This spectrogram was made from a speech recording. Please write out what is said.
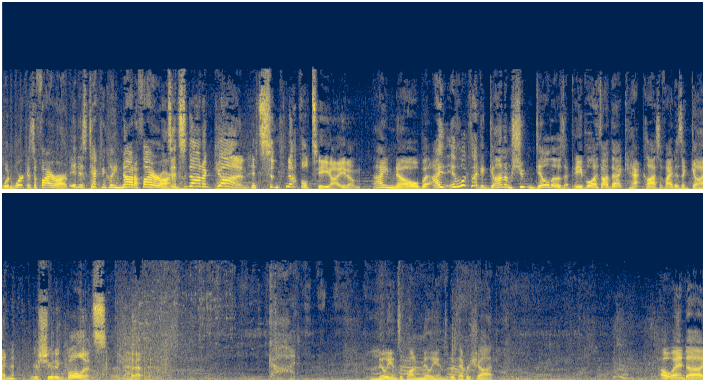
would work as a firearm. It is technically not a firearm. It's not a gun. It's a novelty item. I know, but I it looked like a gun. I'm shooting dildos at people. I thought that cat classified as a gun. You're shooting bullets. Millions upon millions with every shot. Oh, and uh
